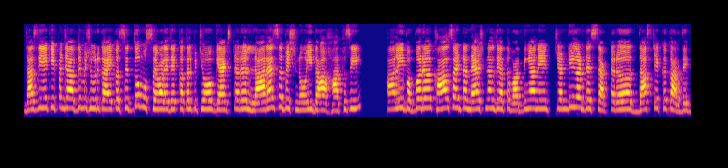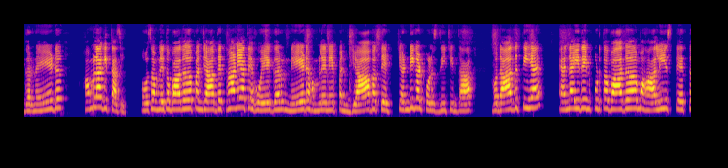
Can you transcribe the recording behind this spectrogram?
ਦੱਸ ਦਈਏ ਕਿ ਪੰਜਾਬ ਦੇ ਮਸ਼ਹੂਰ ਗਾਇਕ ਸਿੱਧੂ ਮੂਸੇਵਾਲੇ ਦੇ ਕਤਲ ਪਿੱਛੋਂ ਗੈਂਗਸਟਰ ਲਾਰੈਂਸ ਬਿਸ਼ਨੋਈ ਦਾ ਹੱਥ ਸੀ। ਹਾਲੀ ਬੱਬਰ, ਖਾਲਸਾ ਇੰਟਰਨੈਸ਼ਨਲ ਦੇ ਅਤਵਾਦੀਆਂ ਨੇ ਚੰਡੀਗੜ੍ਹ ਦੇ ਸੈਕਟਰ 10 'ਚ ਇੱਕ ਘਰ ਦੇ ਗ੍ਰਨੇਡ ਹਮਲਾ ਕੀਤਾ ਸੀ। ਉਸ ਹਮਲੇ ਤੋਂ ਬਾਅਦ ਪੰਜਾਬ ਦੇ ਥਾਣਿਆਂ ਤੇ ਹੋਏ ਗ੍ਰਨੇਡ ਹਮਲੇ ਨੇ ਪੰਜਾਬ ਅਤੇ ਚੰਡੀਗੜ੍ਹ ਪੁਲਿਸ ਦੀ ਚਿੰਤਾ ਵਧਾ ਦਿੱਤੀ ਹੈ। ਐਨਆਈ ਦੇ ਇਨਪੁਟ ਤੋਂ ਬਾਅਦ ਮੋਹਾਲੀ ਸਥਿਤ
